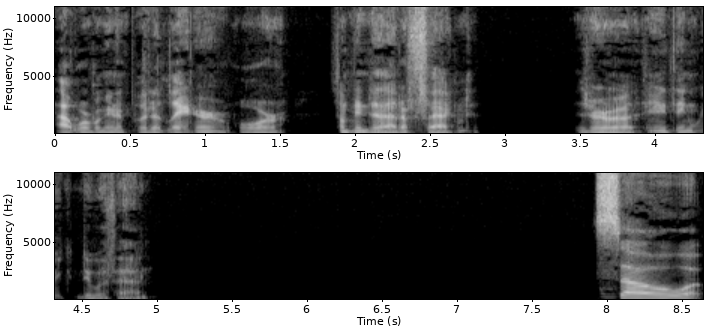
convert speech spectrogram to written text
out where we're going to put it later or something to that effect. Is there uh, anything we can do with that? So,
